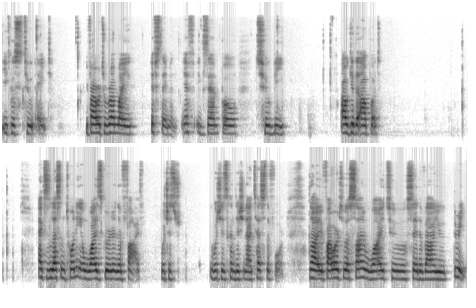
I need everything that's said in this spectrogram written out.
equals to 8. If I were to run my if statement, if example 2b, I would get the output. x is less than 20 and y is greater than 5, which is which is the condition I tested for. Now, if I were to assign y to, say, the value 3,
